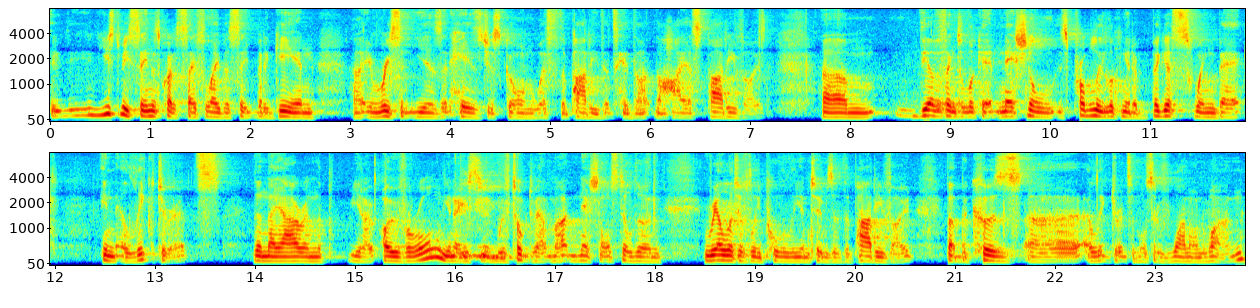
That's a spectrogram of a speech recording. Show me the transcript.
it used to be seen as quite a safe Labour seat, but again, uh, in recent years, it has just gone with the party that's had the, the highest party vote. Um, the other thing to look at, National is probably looking at a bigger swing back in electorates than they are in the you know overall. You know, we've talked about National still doing relatively poorly in terms of the party vote, but because uh, electorates are more sort of one on one,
